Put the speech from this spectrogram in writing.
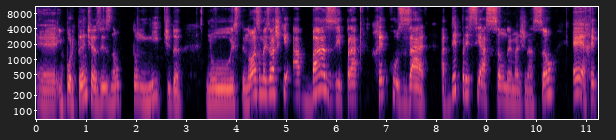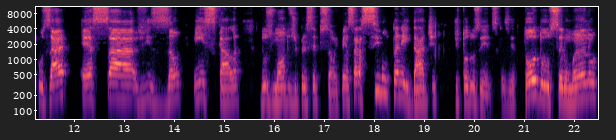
é, importante, às vezes não tão nítida no Spinoza, mas eu acho que a base para recusar a depreciação da imaginação é recusar essa visão em escala dos modos de percepção e pensar a simultaneidade de todos eles. Quer dizer, todo ser humano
